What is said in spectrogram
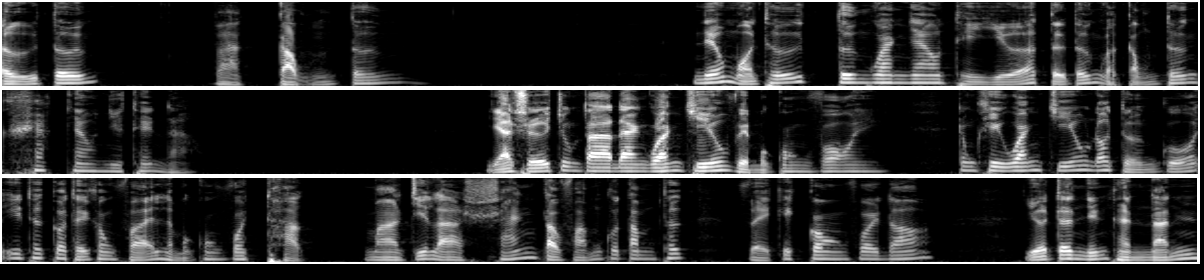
tự tướng và cộng tướng. Nếu mọi thứ tương quan nhau thì giữa tự tướng và cộng tướng khác nhau như thế nào? Giả sử chúng ta đang quán chiếu về một con voi, trong khi quán chiếu đối tượng của ý thức có thể không phải là một con voi thật, mà chỉ là sáng tạo phẩm của tâm thức về cái con voi đó. Dựa trên những hình ảnh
